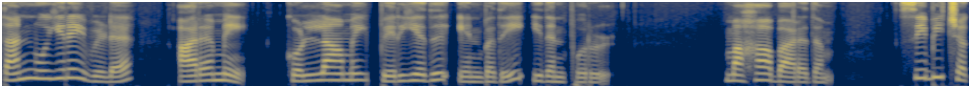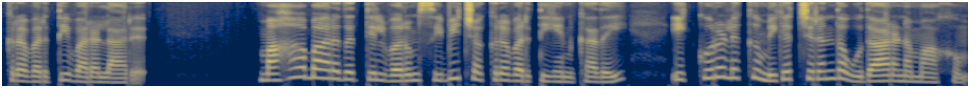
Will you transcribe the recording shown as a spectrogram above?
தன் உயிரை விட அறமே கொல்லாமை பெரியது என்பதே இதன் பொருள். மகாபாரதம். சிபி சக்கரவர்த்தி வரலாறு. மகாபாரதத்தில் வரும் சிபி சக்கரவர்த்தியின் கதை இக்குறளுக்கு மிகச்சிறந்த உதாரணமாகும்.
